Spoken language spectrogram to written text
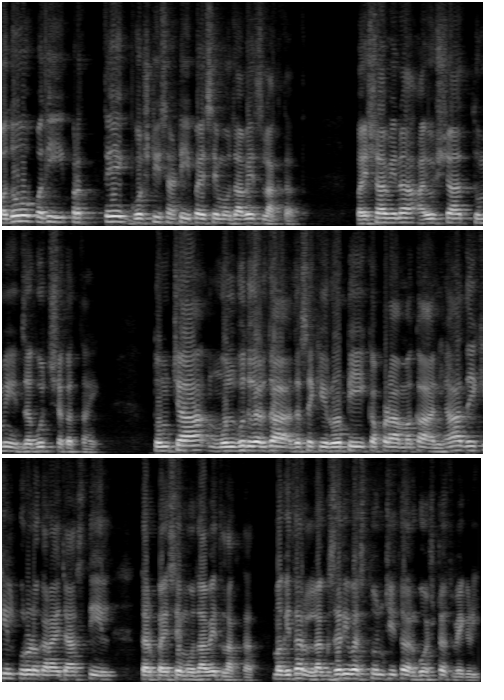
पदोपदी प्रत्येक गोष्टीसाठी पैसे मोजावेच लागतात. पैशाविना आयुष्यात तुम्ही जगूच शकत नाही. तुमच्या मूलभूत गरजा जसे की रोटी कपडा मकान ह्या देखील पूर्ण करायच्या असतील तर पैसे मोजावेत लागतात. मग इतर लक्झरी वस्तूंची तर गोष्टच वेगळी.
